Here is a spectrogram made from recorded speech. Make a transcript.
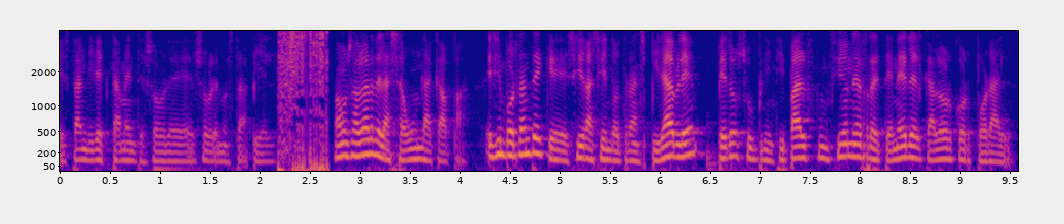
están directamente sobre, sobre nuestra piel. Vamos a hablar de la segunda capa. Es importante que siga siendo transpirable, pero su principal función es retener el calor corporal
